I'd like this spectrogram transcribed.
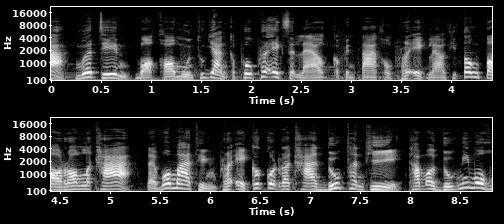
ล่ะ เมื่อจินบอกข้อมูลทุกอย่างกับพวกพระเอกเสร็จแล้ว ก็เป็นตาของพระเอกแล้วที่ต้องต่อรองราคา แต่ว่ามาถึงพระเอกก็กดราคาดุกทันทีทำเอาดุกนี่โมโห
